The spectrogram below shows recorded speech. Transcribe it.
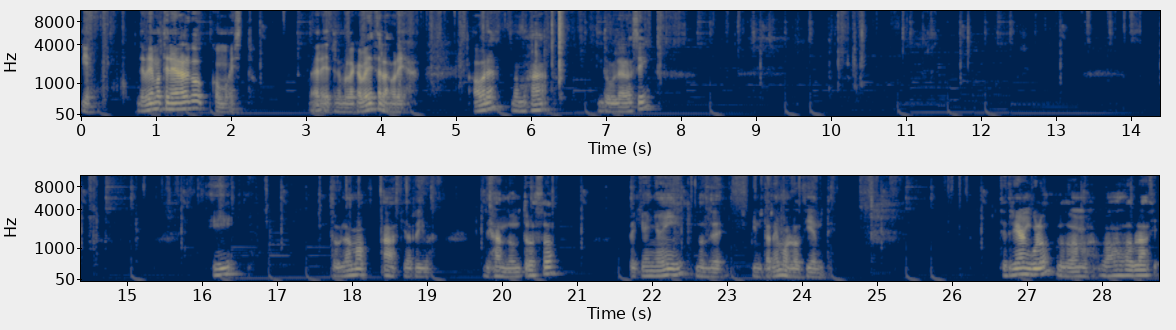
Bien, debemos tener algo como esto. ¿Vale? Tenemos la cabeza, las orejas. Ahora vamos a doblar así. Y doblamos hacia arriba, dejando un trozo pequeño ahí donde pintaremos los dientes. Este triángulo lo vamos, a doblar hacia,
